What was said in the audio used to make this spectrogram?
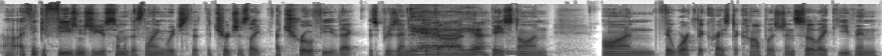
Uh, I think Ephesians use some of this language that the church is like a trophy that is presented to God yeah. based on on the work that Christ accomplished. And so like even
